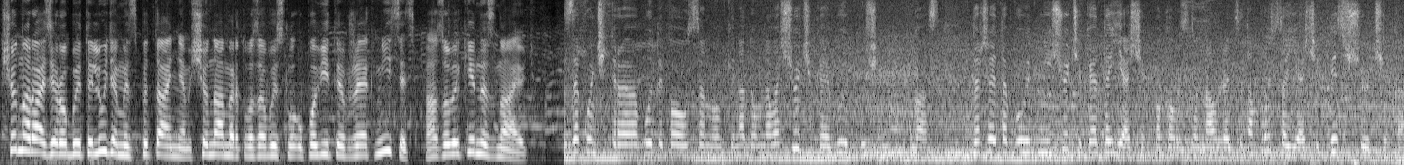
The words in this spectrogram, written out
Що наразі робити людям із питанням, що намертво зависло у повітрі вже як місяць, газовики не знають. Закончить работы по установке надомного счетчика и будет пущен газ. Даже это будет не счетчик, а это ящик пока устанавливается. Там просто ящик без счетчика.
